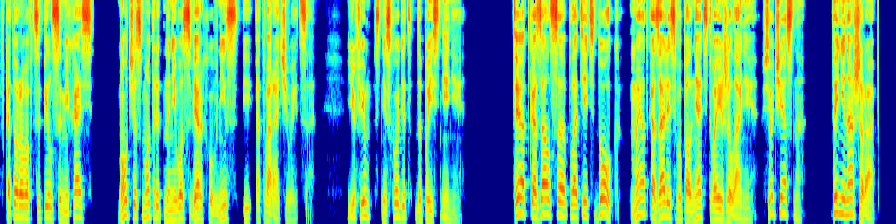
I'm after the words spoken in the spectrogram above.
в которого вцепился Михась, молча смотрит на него сверху вниз и отворачивается. Юфим снисходит до пояснения. «Ты отказался платить долг, мы отказались выполнять твои желания. Все честно. Ты не наш раб».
